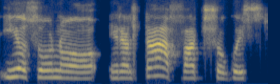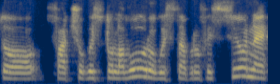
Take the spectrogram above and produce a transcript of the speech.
io sono, in realtà faccio questo, faccio questo lavoro, questa professione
